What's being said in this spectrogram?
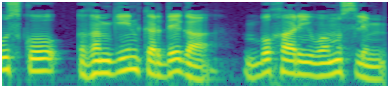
اس کو غمگین کر دے گا۔ بخاری و مسلم۔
